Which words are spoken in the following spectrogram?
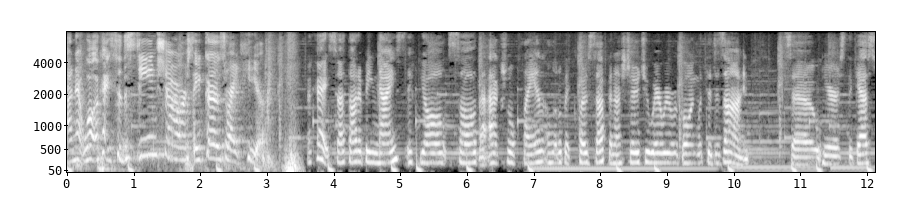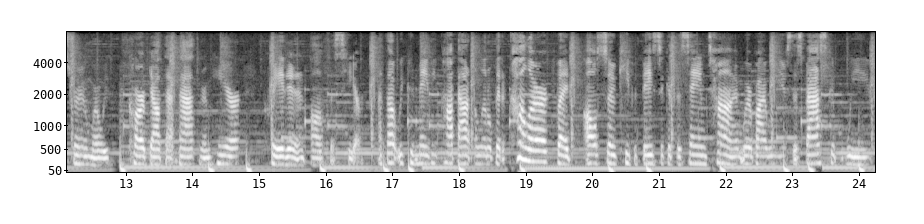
I know. Well, okay, so the steam showers, it goes right here. Okay, so I thought it'd be nice if y'all saw the actual plan a little bit close up and I showed you where we were going with the design. So here's the guest room where we've carved out that bathroom here, created an office here. I thought we could maybe pop out a little bit of color, but also keep it basic at the same time, whereby we use this basket weave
